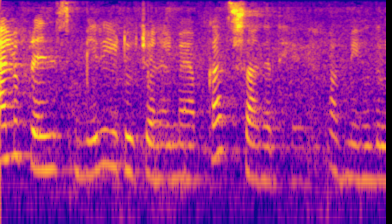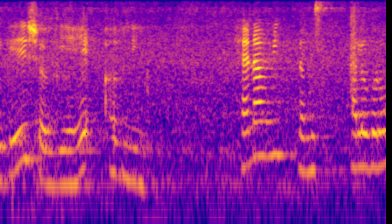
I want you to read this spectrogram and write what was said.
हेलो फ्रेंड्स मेरे यूट्यूब चैनल में आपका स्वागत है। अब मैं हूँ दुर्गेश और ये है अवनी। है ना अवनी? नमस्ते। हेलो करो।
